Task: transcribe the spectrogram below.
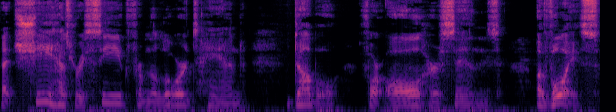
that she has received from the Lord's hand double for all her sins. A voice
